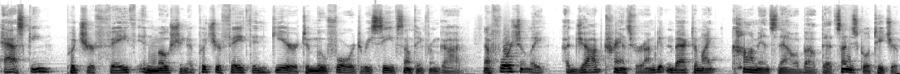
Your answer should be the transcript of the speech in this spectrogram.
Asking puts your faith in motion, it puts your faith in gear to move forward to receive something from God. Now, fortunately, a job transfer. I'm getting back to my comments now about that Sunday school teacher.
